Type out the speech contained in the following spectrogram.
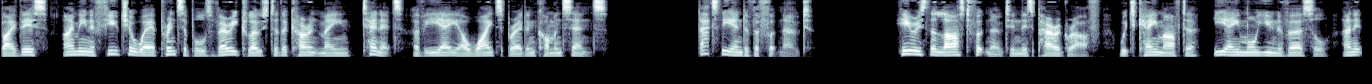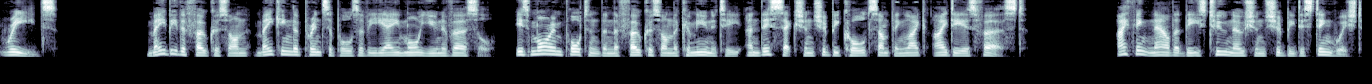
By this, I mean a future where principles very close to the current main tenets of EA are widespread and common sense. That's the end of the footnote. Here is the last footnote in this paragraph, which came after EA more universal, and it reads Maybe the focus on making the principles of EA more universal is more important than the focus on the community, and this section should be called something like Ideas First. I think now that these two notions should be distinguished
